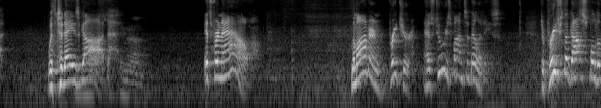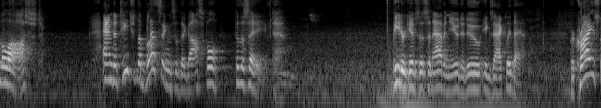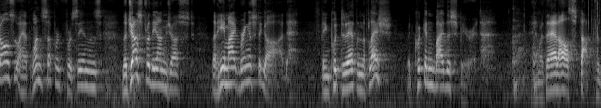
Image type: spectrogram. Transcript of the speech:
with today's God. Amen. It's for now. The modern preacher has two responsibilities to preach the gospel to the lost and to teach the blessings of the gospel to the saved. Peter gives us an avenue to do exactly that. For Christ also hath once suffered for sins, the just for the unjust, that he might bring us to God, being put to death in the flesh, but quickened by the Spirit. And with that, I'll stop for the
